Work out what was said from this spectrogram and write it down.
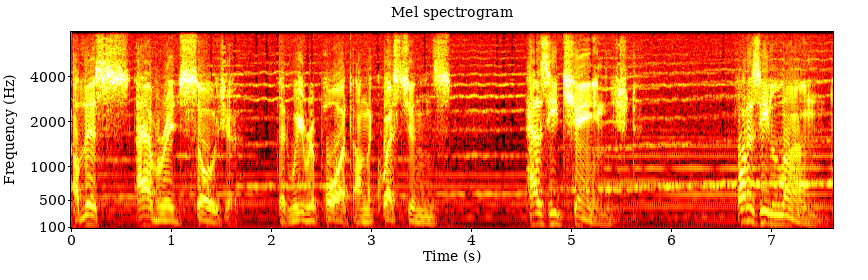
of this average soldier, that we report on the questions, has he changed? What has he learned?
